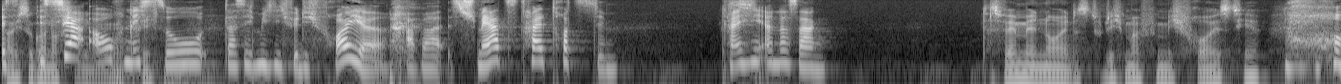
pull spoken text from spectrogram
Es habe ich sogar noch ist ja Schillinge auch nicht so, dass ich mich nicht für dich freue, aber es schmerzt halt trotzdem. Kann ich nicht anders sagen. Das wäre mir neu, dass du dich mal für mich freust hier.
